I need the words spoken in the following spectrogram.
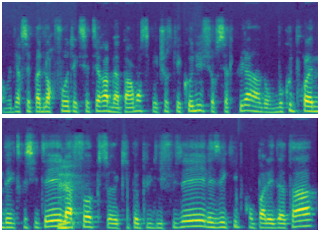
on va dire c'est pas de leur faute, etc. Mais apparemment c'est quelque chose qui est connu sur ce circuit-là. Hein. donc beaucoup de problèmes d'électricité, mm. la Fox euh, qui peut plus diffuser, les équipes qui n'ont pas les datas.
